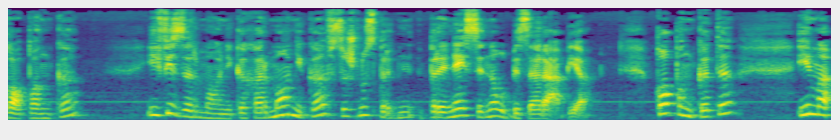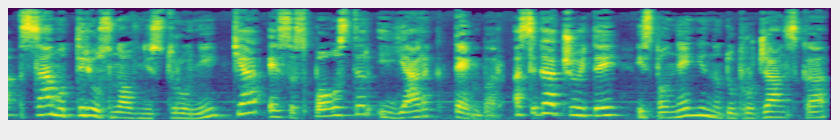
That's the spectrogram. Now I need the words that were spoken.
копанка и физармоника. Хармоника всъщност пренесена от Безарабия. Копанката има само три основни струни. Тя е с полстър и ярък тембър. А сега чуйте изпълнение на Доброджанска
